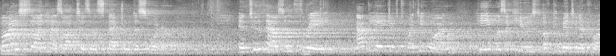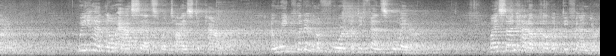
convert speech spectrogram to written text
My son has autism spectrum disorder. In 2003, at the age of 21, he was accused of committing a crime. We had no assets or ties to power, and we couldn't afford a defense lawyer. My son had a public defender.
